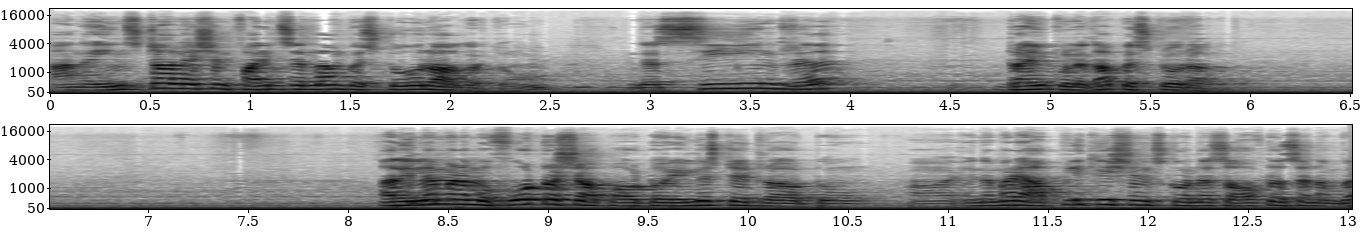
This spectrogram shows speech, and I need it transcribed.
அந்த இன்ஸ்டாலேஷன் ஃபைல்ஸ் எல்லாம் இப்போ ஸ்டோர் ஆகிறதும் இந்த சீன்ற ட்ரைவ்குள்ளே தான் இப்போ ஸ்டோர் ஆகுது அது இல்லாமல் நம்ம ஃபோட்டோஷாப் ஆகட்டும் இல்லுஸ்ட்ரேட்டர் ஆகட்டும் இந்த மாதிரி அப்ளிகேஷன்ஸ் கொண்ட சாஃப்ட்வேர்ஸை நம்ம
